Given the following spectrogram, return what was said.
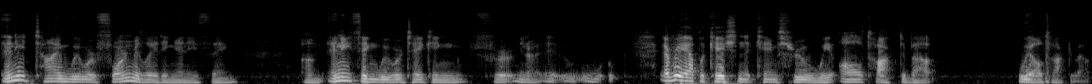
any time we were formulating anything, um, anything we were taking for, you know, it, every application that came through, we all talked about. We all talked about.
